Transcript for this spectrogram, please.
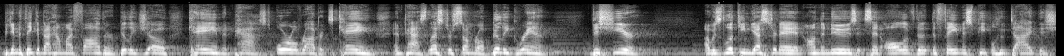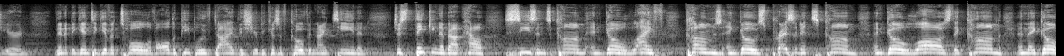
I began to think about how my father, Billy Joe, came and passed. Oral Roberts came and passed. Lester Sumrall, Billy Graham. This year, I was looking yesterday and on the news, it said all of the, the famous people who died this year. And then it began to give a toll of all the people who've died this year because of COVID 19. And just thinking about how seasons come and go, life comes and goes, presidents come and go, laws they come and they go,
